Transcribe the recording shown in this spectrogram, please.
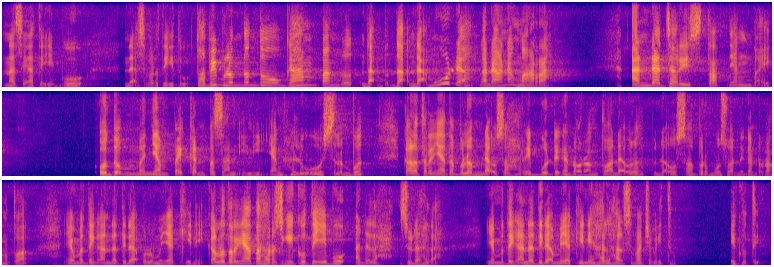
nasihati ibu, tidak seperti itu. Tapi belum tentu gampang, tidak mudah. Kadang-kadang marah. Anda cari start yang baik. Untuk menyampaikan pesan ini. Yang halus lembut. Kalau ternyata belum tidak usah ribut dengan orang tua. Tidak usah, tidak usah bermusuhan dengan orang tua. Yang penting anda tidak perlu meyakini. Kalau ternyata harus mengikuti ibu adalah sudahlah. Yang penting anda tidak meyakini hal-hal semacam itu. Ikuti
